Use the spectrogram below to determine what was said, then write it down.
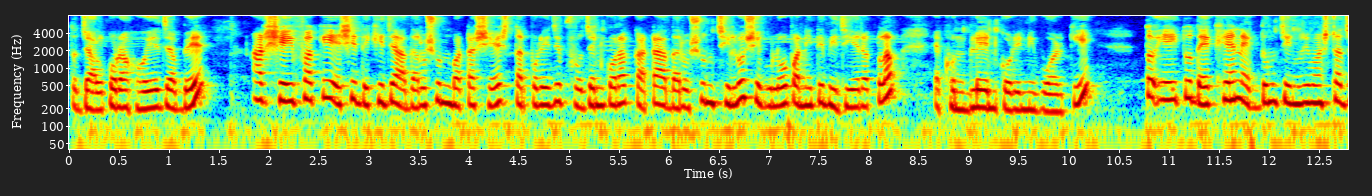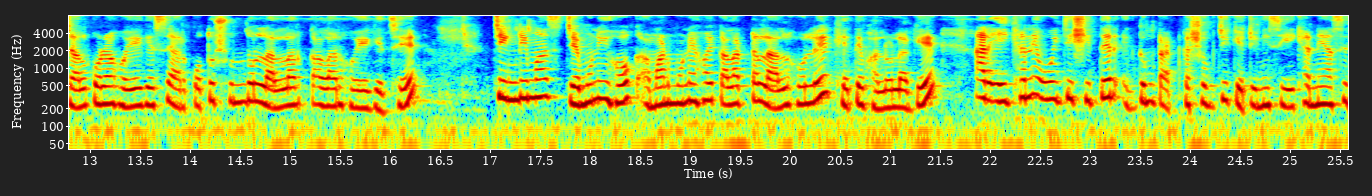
তো জাল করা হয়ে যাবে। আর সেই ফাঁকে এসে দেখি যে আদা, রসুন বাটা শেষ, তারপরে এই যে ফ্রোজেন করা কাটা আদা, রসুন ছিল সেগুলোও পানিতে ভিজিয়ে রাখলাম, এখন ব্লেন্ড করে নিব আর কি। তো এই তো দেখেন একদম চিংড়ি মাছটা জাল করা হয়ে গেছে, আর কত সুন্দর লাল লাল কালার হয়ে গেছে। চিংড়ি মাছ যেমনই হোক, আমার মনে হয় কালারটা লাল হলে খেতে ভালো লাগে। আর এইখানে ওই যে শীতের একদম টাটকা সবজি কেটে নিছি, এইখানে আছে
